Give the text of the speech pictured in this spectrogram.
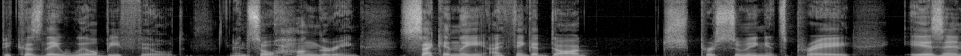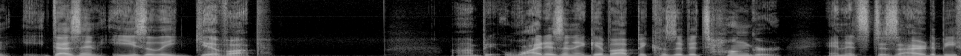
because they will be filled. And so hungering. Secondly, I think a dog pursuing its prey isn't doesn't easily give up. Uh, be, why doesn't it give up? Because of its hunger and its desire to be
